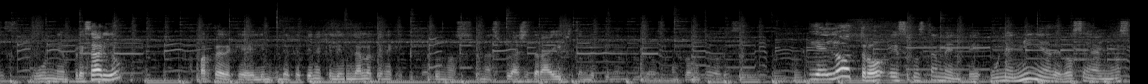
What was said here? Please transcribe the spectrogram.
es un empresario aparte de que, de que tiene que eliminarlo, tiene que quitarle unos, unas flash drives donde tienen videos comprometedores. Y el otro es justamente una niña de 12 años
